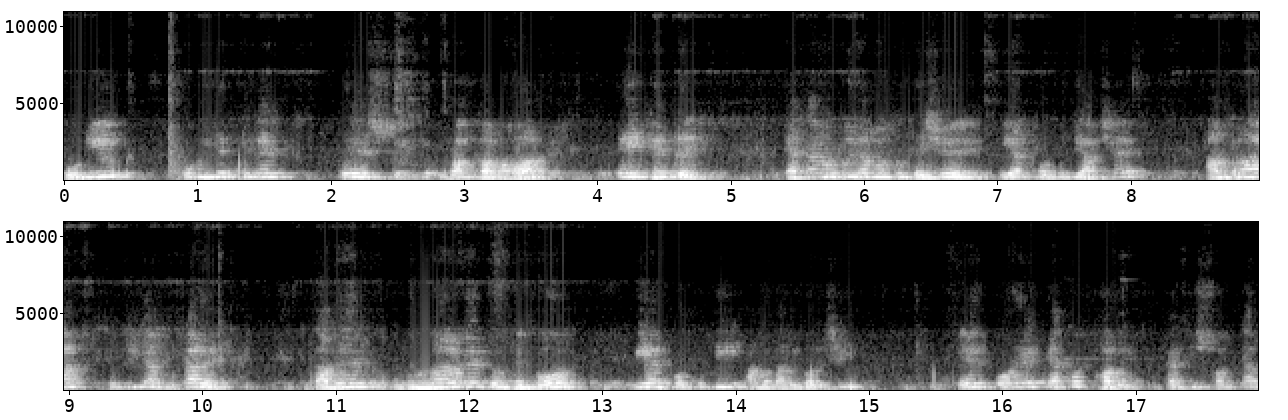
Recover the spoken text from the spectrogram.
উনি কবিদের থেকে দেশ রক্ষা পাওয়া এই ক্ষেত্রে একানব্বইটার মতো দেশে ইয়ার পদ্ধতি আছে। আমরা প্রতিটা ভোটারে তাদের উন্নয়নের জন্য ভোট পিয়ার পদ্ধতি আমরা দাবি করেছি। এরপরে এককভাবে ফ্যাসিস্ট সরকার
